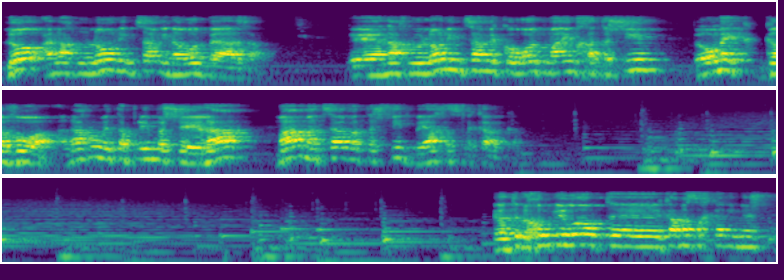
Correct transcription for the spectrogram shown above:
לא, אנחנו לא נמצא מנהרות בעזה, ואנחנו לא נמצא מקורות מים חדשים בעומק גבוה. אנחנו מטפלים בשאלה מה מצב התשתית ביחס לקרקע. ואתם יכולים לראות uh, כמה שחקנים יש לו.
